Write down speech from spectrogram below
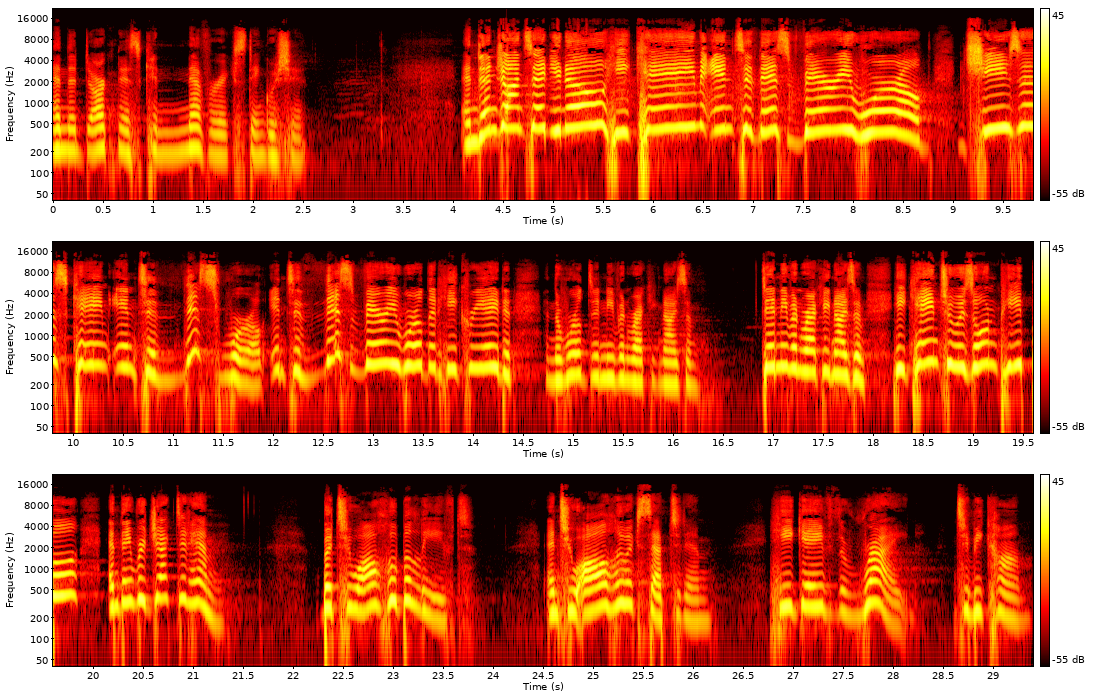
and the darkness can never extinguish it. And then John said, you know, he came into this very world. Jesus came into this world, into this very world that he created, and the world didn't even recognize him. Didn't even recognize him. He came to his own people and they rejected him. But to all who believed and to all who accepted him, he gave the right to become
